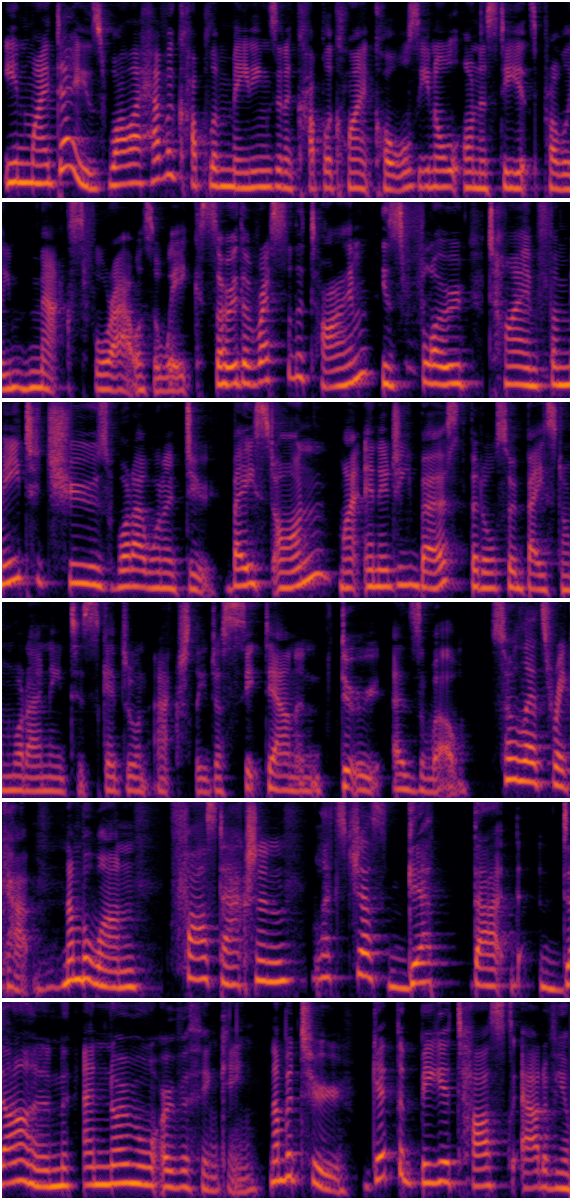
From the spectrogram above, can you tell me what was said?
in my days while I have a couple of meetings and a couple of client calls. In all honesty, it's probably max four hours a week. So the rest of the time is flow time for me to choose what I want to do based on my energy burst, but also based on what I need to schedule and actually just sit down and do as well. So let's recap. Number one, fast action. Let's just get that done and no more overthinking. Number two, get the bigger tasks out of your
